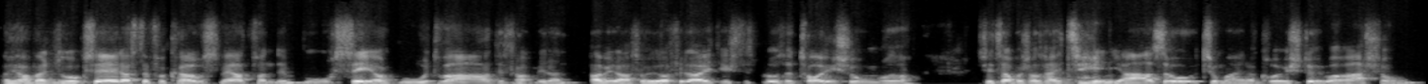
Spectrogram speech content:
Ich habe halt nur gesehen, dass der Verkaufswert von dem Buch sehr gut war. Das hat mir dann, habe ich gedacht, so, ja, vielleicht ist das bloß eine Täuschung, oder? Das ist jetzt aber schon seit zehn Jahren so, zu meiner größten Überraschung.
